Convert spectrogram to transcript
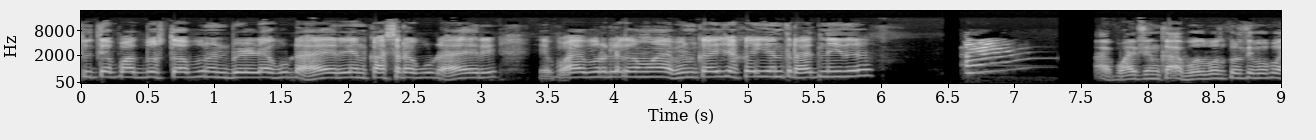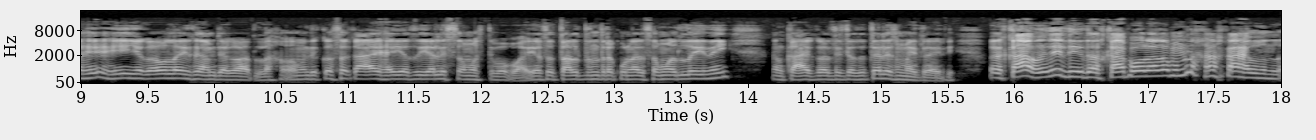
तू त्या पाच बसतो आपण आणि बेड्या कुठं आहे रे आणि कासरा कुठं आहे रे? हे पाय भरले का माय भिन काहीच्या काही यंत्र आहेत नाही तर काय पायचे काय बस करते बाबा हे? हे गावला इथे आमच्या गावातला. म्हणजे कसं काय आहे याचं यालाच समजते बाबा. याचं तालतंत्र कोणाला समजलंही नाही आणि काय करते त्याचं त्यालाच माहीत राहते. काय होते देवदास काय पावला म्हणलं? हा काय म्हणलं?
